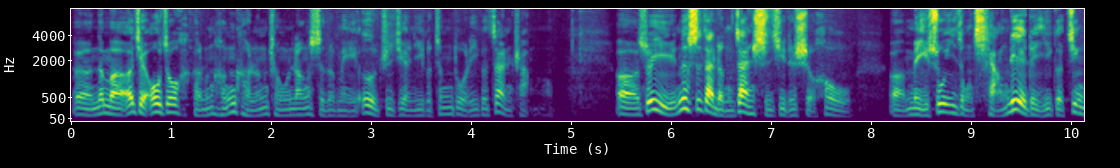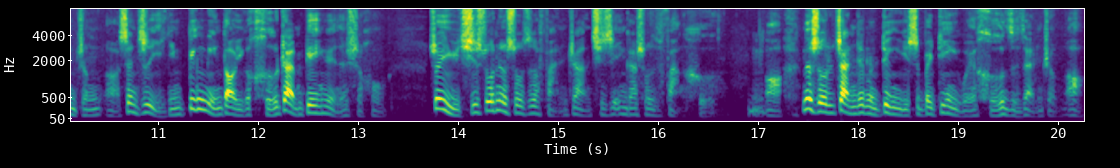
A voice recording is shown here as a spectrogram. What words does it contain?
呃，那么而且欧洲可能很可能成为当时的美俄之间一个争夺的一个战场啊。呃，所以那是在冷战时期的时候，呃，美苏一种强烈的一个竞争啊、呃，甚至已经濒临到一个核战边缘的时候。所以，与其说那时候是反战，其实应该说是反核啊。那时候的战争的定义是被定义为核子战争啊，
